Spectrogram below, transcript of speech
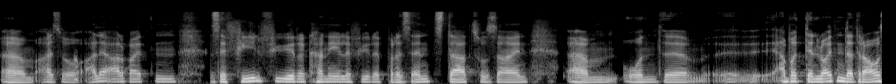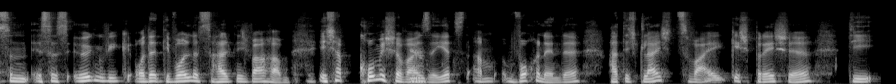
Ähm, also alle arbeiten sehr viel für ihre Kanäle, für ihre Präsenz da zu sein. Ähm, und ähm, äh, aber den Leuten da draußen ist es irgendwie, oder die wollen es halt nicht wahrhaben. Ich habe komischerweise ja. jetzt am Wochenende hatte ich gleich zwei Gespräche, die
